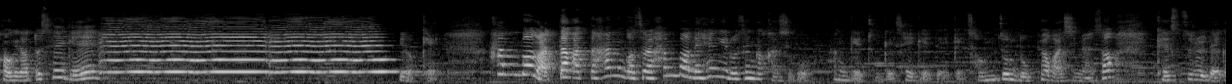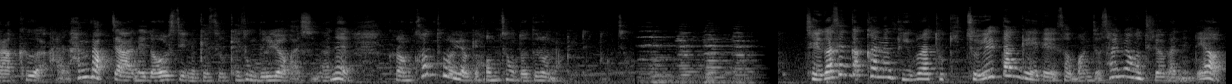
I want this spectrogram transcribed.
거기다 또 세 개, 번 왔다 갔다 하는 것을 한 번의 행위로 생각하시고 한 개, 두 개, 세 개, 네 개 점점 높여가시면서 개수를 내가 그 한 박자 안에 넣을 수 있는 개수를 계속 늘려가시면은 그럼 컨트롤력이 엄청 더 늘어나게 되는 거죠. 제가 생각하는 비브라토 기초 1단계에 대해서 먼저 설명을 드려봤는데요.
